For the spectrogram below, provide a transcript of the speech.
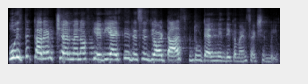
Who is the current chairman of KVIC? This is your task. Do tell me in the comment section below.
